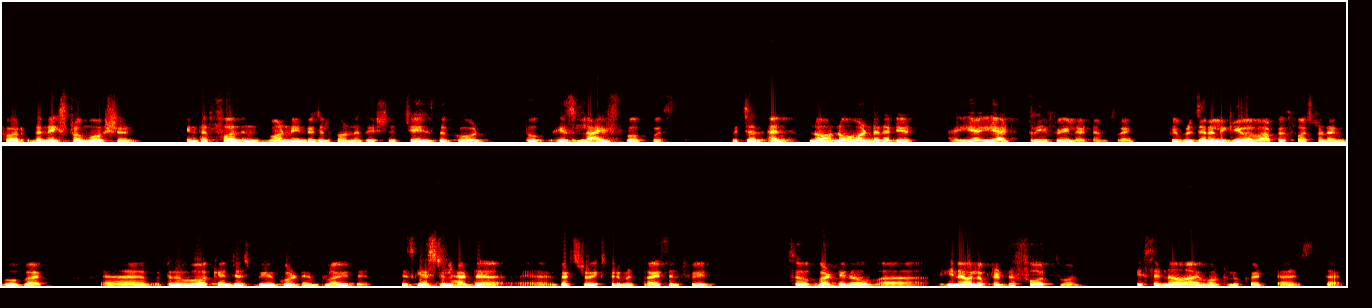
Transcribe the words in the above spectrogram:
for the next promotion in the first, in one individual conversation changed the goal to his life purpose, which is, and no, no wonder that he had, he, had three failed attempts, right? People generally give up after first one and go back uh, to the work and just be a good employee there. This guy still had the uh, guts to experiment thrice and fail. So, but you know, uh, he never looked at the fourth one. He said, "Now I want to look at as that."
